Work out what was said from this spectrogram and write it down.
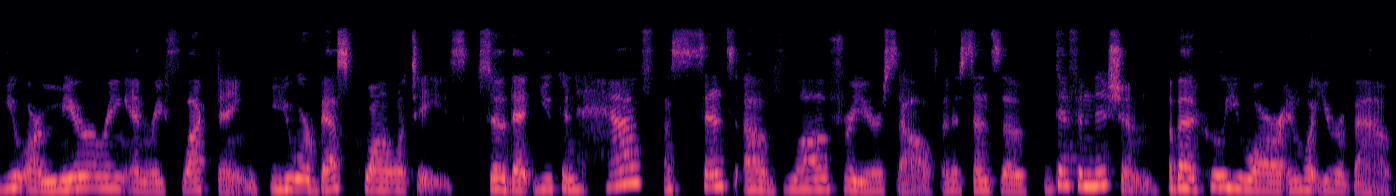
you are mirroring and reflecting your best qualities so that you can have a sense of love for yourself and a sense of definition about who you are and what you're about.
